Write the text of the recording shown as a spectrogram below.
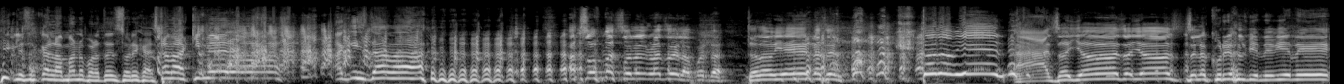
Y le sacan la mano por atrás de su oreja. Estaba aquí mero. Aquí estaba. Asoma solo el brazo de la puerta. Todo bien, hace el, Todo bien. Ah, soy yo, soy yo. Se le ocurrió al viene, viene.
